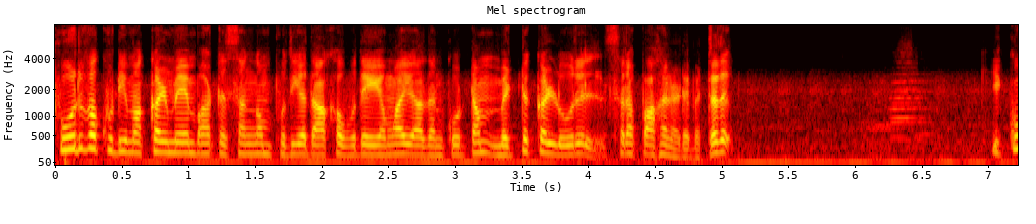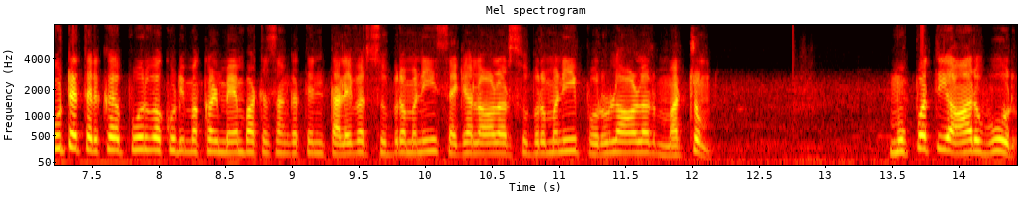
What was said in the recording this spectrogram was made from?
பூர்வ குடிமக்கள் மேம்பாட்டு சங்கம் புதியதாக உதயமாய் அதன் கூட்டம் மெட்டுக்கல்லூரில் சிறப்பாக நடைபெற்றது. இக்கூட்டத்திற்கு பூர்வ குடிமக்கள் மேம்பாட்டு சங்கத்தின் தலைவர் சுப்பிரமணி செயலாளர் சுப்பிரமணி பொருளாளர் மற்றும் முப்பத்தி ஆறு ஊர்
